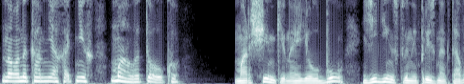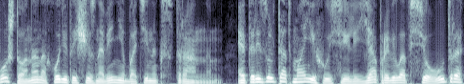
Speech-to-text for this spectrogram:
но на камнях от них мало толку». Морщинки на ее лбу — единственный признак того, что она находит исчезновение ботинок странным. Это результат моих усилий, я провела все утро,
